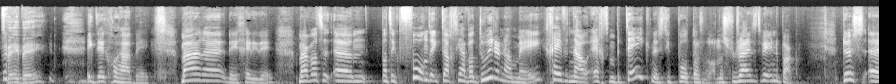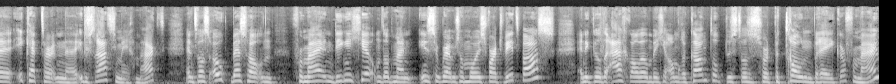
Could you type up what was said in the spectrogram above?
2B? Ik denk gewoon HB. Maar, eh, nee, geen idee. Maar wat, ehm, wat ik vond, ik dacht, ja, wat doe je er nou mee? Geef het nou echt een betekenis, die potlood, want anders verdwijnt het weer in de bak. Dus eh, ik heb er een eh, illustratie mee gemaakt. En het was ook best wel een, voor mij een dingetje, omdat mijn Instagram zo mooi zwart-wit was. En ik wilde eigenlijk al wel een beetje andere kant op. Dus het was een soort patroonbreker voor mij.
